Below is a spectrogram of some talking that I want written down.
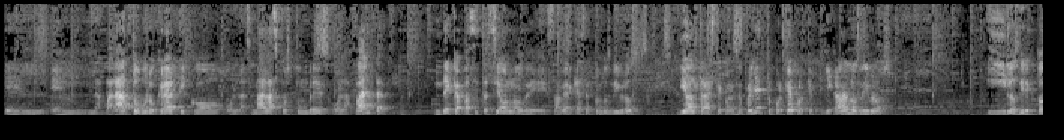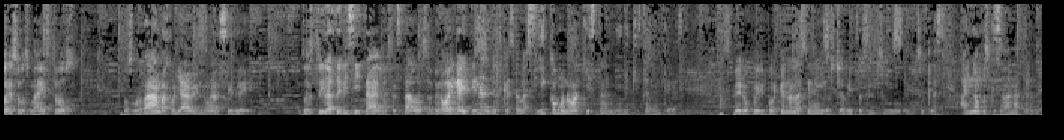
el, el aparato burocrático o las malas costumbres o la falta de capacitación o de saber qué hacer con los libros dio al traste con ese proyecto. ¿Por qué? Porque llegaban los libros y los directores o los maestros los guardaban bajo llave, ¿no? Así de... Entonces tú ibas de visita a los estados a ver, oiga, ¿y tienen las bibliotecas de aula? Sí, ¿cómo no? Aquí están, mire, aquí están enteras. Pero, pues, ¿y por qué no las tienen los chavitos en su, en su clase? Ay, no, pues que se van a perder.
